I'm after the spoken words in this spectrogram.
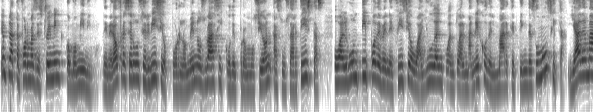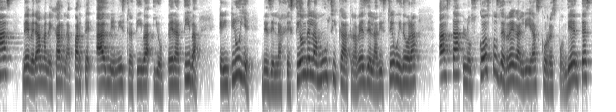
en plataformas de streaming como mínimo. Deberá ofrecer un servicio, por lo menos básico, de promoción a sus artistas o algún tipo de beneficio o ayuda en cuanto al manejo del marketing de su música. Y además deberá manejar la parte administrativa y operativa, que incluye desde la gestión de la música a través de la distribuidora hasta los costos de regalías correspondientes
